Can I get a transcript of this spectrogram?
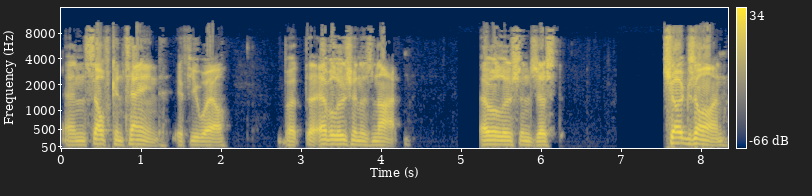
and self-contained, if you will. But the evolution is not. Evolution just chugs on.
